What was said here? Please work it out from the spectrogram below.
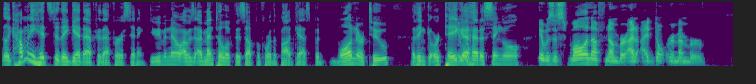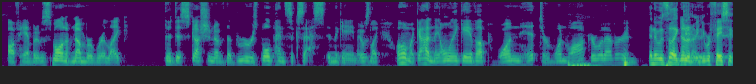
like how many hits did they get after that first inning? Do you even know? I was I meant to look this up before the podcast, but one or two. I think Ortega was, had a single. It was a small enough number. I, I don't remember offhand, but it was a small enough number where like the discussion of the Brewers bullpen success in the game. It was like, oh my god, and they only gave up one hit or one walk or whatever, and and it was like no, no, no. You were facing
